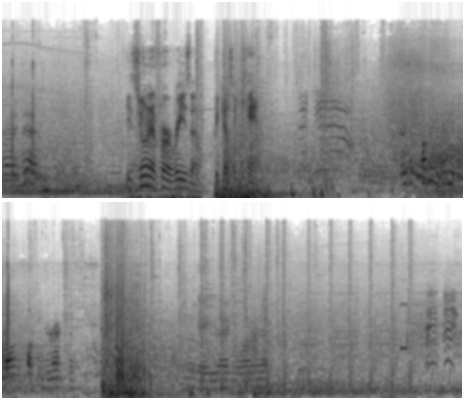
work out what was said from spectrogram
What I did. He's doing it for a reason. Because he can. There's a fucking hitting in the wrong fucking direction. okay, you back in the water now? Hey, thanks.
